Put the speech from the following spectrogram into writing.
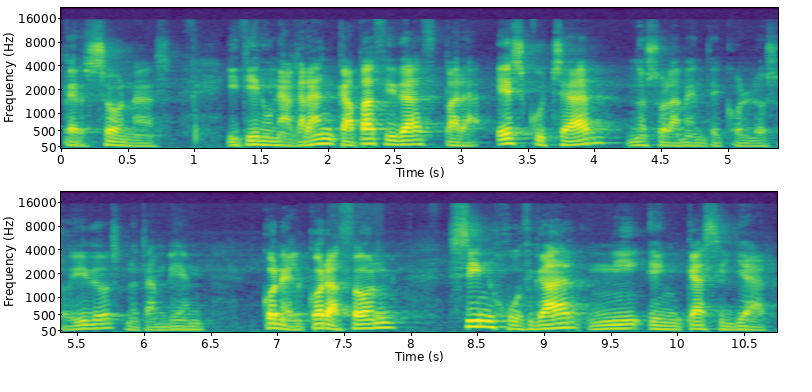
personas y tiene una gran capacidad para escuchar, no solamente con los oídos, sino también con el corazón, sin juzgar ni encasillar.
